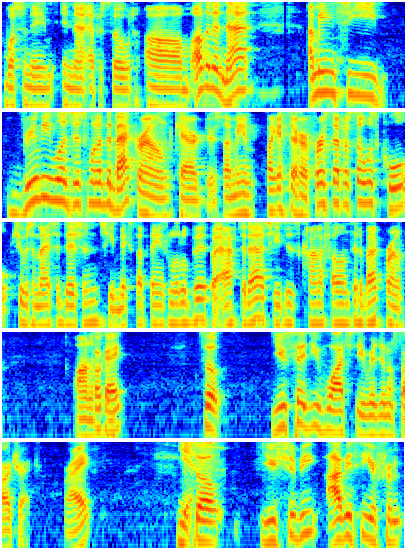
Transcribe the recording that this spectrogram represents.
what's her name in that episode. Um, other than that, I mean, she really was just one of the background characters. I mean, like I said, her first episode was cool. She was a nice addition. She mixed up things a little bit, but after that, she just kind of fell into the background. Honestly, Okay. So you said you've watched the original Star Trek, right? Yes. So you should be obviously you're from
